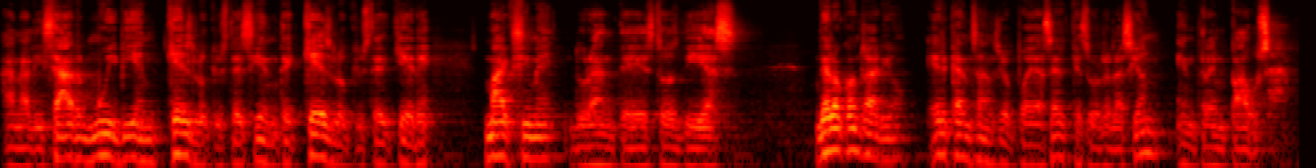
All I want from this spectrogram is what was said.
analizar muy bien qué es lo que usted siente, qué es lo que usted quiere, máxime durante estos días. De lo contrario, el cansancio puede hacer que su relación entre en pausa.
